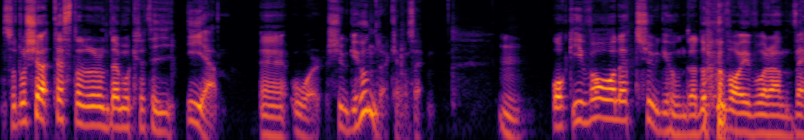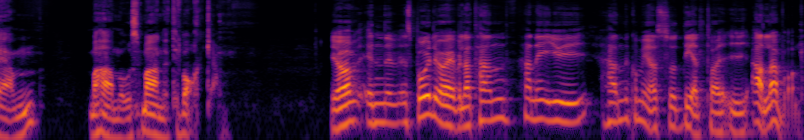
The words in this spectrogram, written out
Så då testade de demokrati igen, eh, år 2000 kan man säga. Mm. Och i valet 2000 då var ju våran vän Mahmoud Osmani tillbaka. Ja, en, en spoiler är väl att han, han, är ju, han kommer ju alltså delta i alla val.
